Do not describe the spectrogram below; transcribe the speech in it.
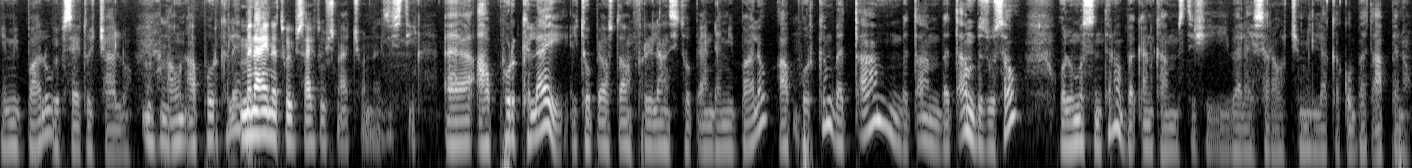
የሚባሉ website ኦች አሉ። አሁን Upwork ላይ ምን አይነት website ኦች ናቸው እነዚህ? እስቲ Upwork ላይ ኢትዮጵያ ውስጥ አሁን Freelance ኢትዮጵያ እንደሚባለው Upwork ም በጣም በጣም በጣም ብዙ ሰው almost ስንት ነው? በቀን ከአምስት ሺህ በላይ ስራዎች የሚለቀቁበት app ነው።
